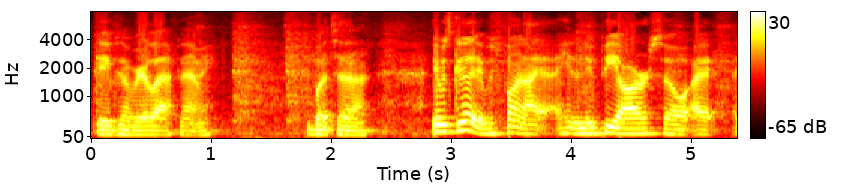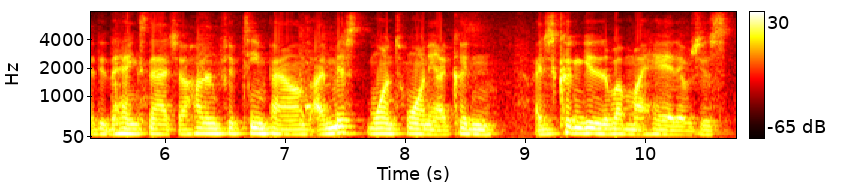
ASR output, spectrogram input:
Gabe's over here laughing at me. But uh, it was good. It was fun. I, I hit a new PR, so I, I did the hang snatch, 115 pounds. I missed 120. I couldn't. I just couldn't get it above my head. It was just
